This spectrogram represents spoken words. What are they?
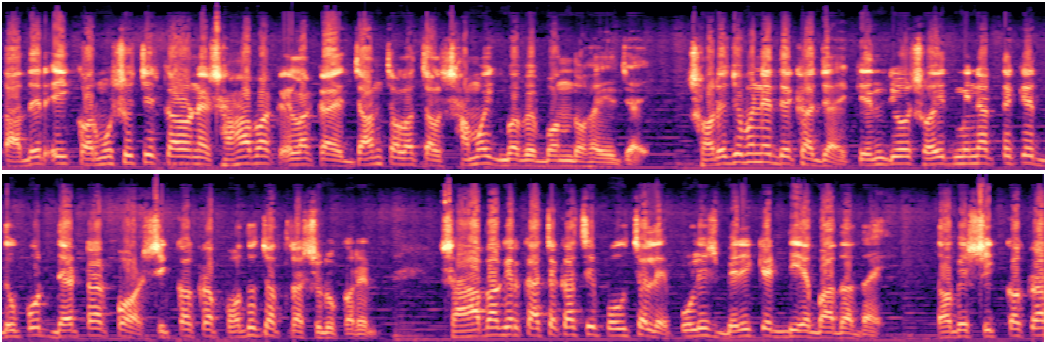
তাদের এই কর্মসূচির কারণে শাহবাগ এলাকায় যান চলাচল সাময়িকভাবে বন্ধ হয়ে যায়। সরেজমিনে দেখা যায়, কেন্দ্রীয় শহীদ মিনার থেকে দুপুর দেড়টার পর শিক্ষকরা পদযাত্রা শুরু করেন। শাহবাগের কাছাকাছি পৌঁছালে পুলিশ ব্যারিকেড দিয়ে বাধা দেয়। তবে শিক্ষকরা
